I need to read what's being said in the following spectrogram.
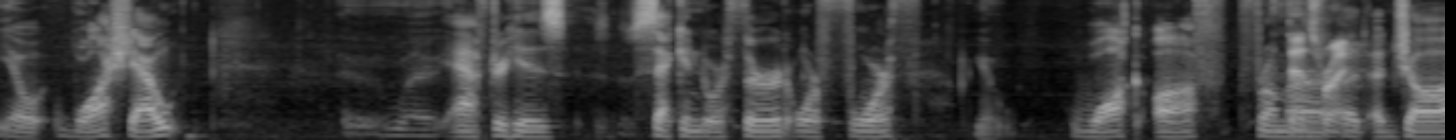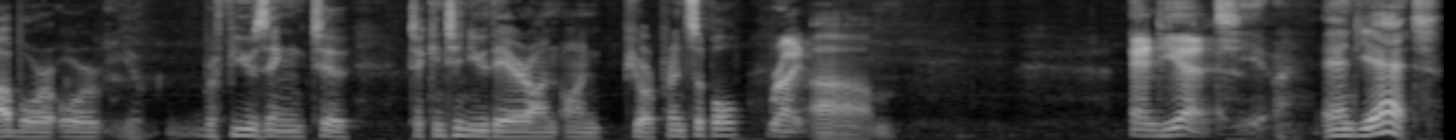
you know, washed out uh, after his second or third or fourth, you know, walk off from a, right. a, a job or or you know, refusing to to continue there on on pure principle. right. Um, and yet, and yet,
